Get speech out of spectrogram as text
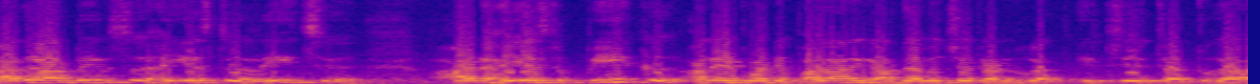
Kagar means highest reach and highest peak అనేటువంటి పదానికి అర్థం ఇచ్చేటట్టుగా ఇచ్చేటట్టుగా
